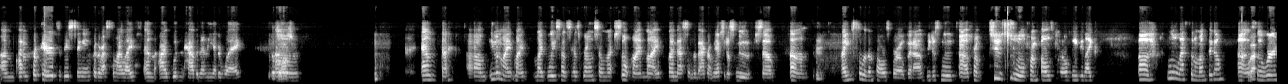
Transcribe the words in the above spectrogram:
I'm I'm prepared to be singing for the rest of my life, and I wouldn't have it any other way. That's awesome. Um, and uh, um, even my, my, my voice has, has grown so much. So don't mind my, my mess in the background. We actually just moved. So um. I used to live in Paulsboro, but uh, we just moved uh, from to school from Paulsboro maybe like uh, a little less than a month ago. Uh, Wow. So we're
